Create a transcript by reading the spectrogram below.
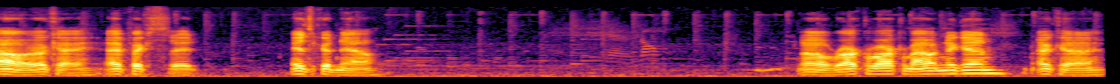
Oh, okay. I fixed it. It's good now. Oh, Rock Rock Mountain again? Okay.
